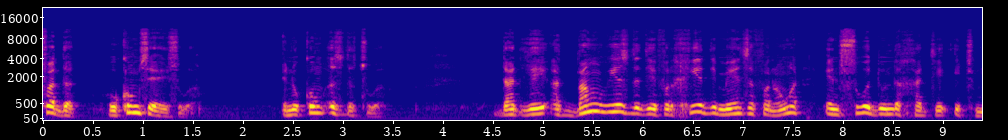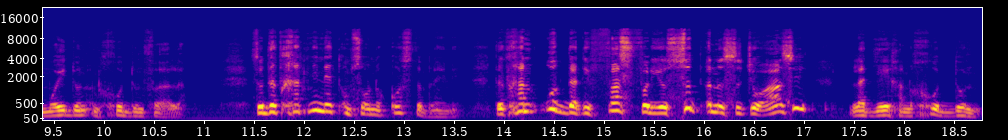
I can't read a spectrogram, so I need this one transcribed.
vat dit. Hoekom sê hy so? En hoekom is dit so? Dat jy at bang wees dat jy vergeet die mense van honger en sodoende gaan jy iets mooi doen en goed doen vir hulle. So dit gaan nie net om sonder kos te bly nie. Dit gaan ook dat jy vas vir jou sit in 'n situasie dat jy gaan goed doen.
